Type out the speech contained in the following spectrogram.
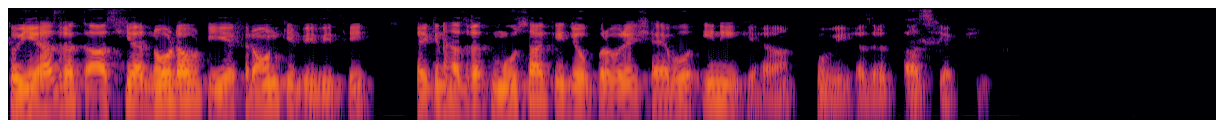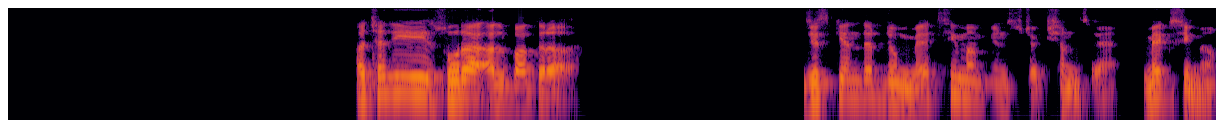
तो ये हज़रत आसिया नो डाउट ये फिरौन की बीवी थी, लेकिन हज़रत मूसा की जो परवरिश है, वो इन्हीं के यहाँ हुई, हज़रत आसिया की। अच्छा जी, सूरह अल बकरा जिसके अंदर जो मैक्सिमम इंस्ट्रक्शंस हैं मैक्सिमम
